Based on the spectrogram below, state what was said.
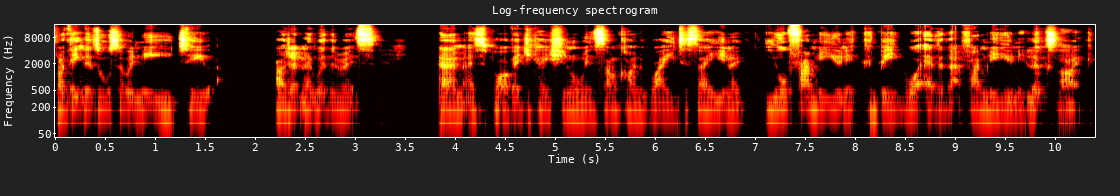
I think there's also a need to, I don't know whether it's um, as part of education or in some kind of way to say, you know, your family unit can be whatever that family unit looks like,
